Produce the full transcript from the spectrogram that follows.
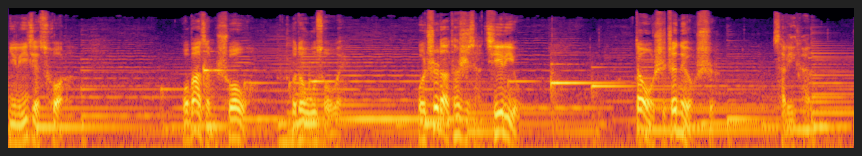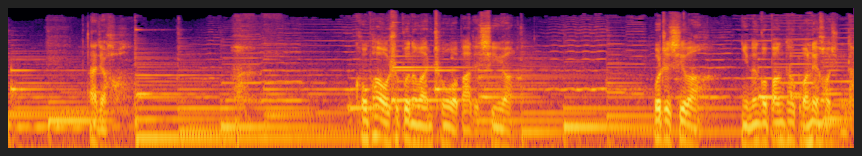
你理解错了。我爸怎么说我，我都无所谓。我知道他是想激励我，但我是真的有事，才离开的。那就好。恐怕我是不能完成我爸的心愿了。我只希望你能够帮他管理好熊大，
